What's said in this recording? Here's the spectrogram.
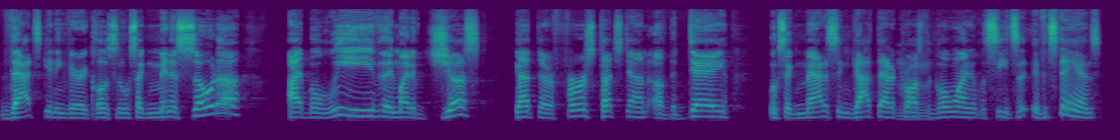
that's getting very close. It looks like Minnesota, I believe they might have just got their first touchdown of the day. Looks like Mattison got that across mm-hmm. the goal line. Let's see if it stands.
